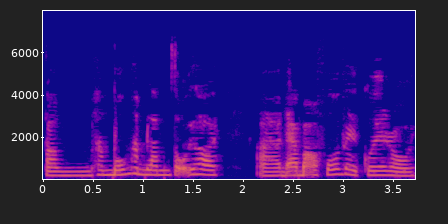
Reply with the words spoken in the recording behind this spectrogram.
tầm 24 25 tuổi thôi uh, đã bỏ phố về quê rồi.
